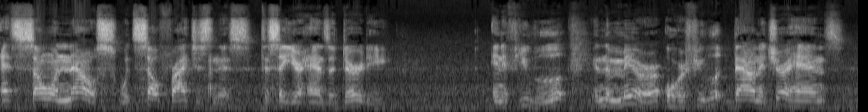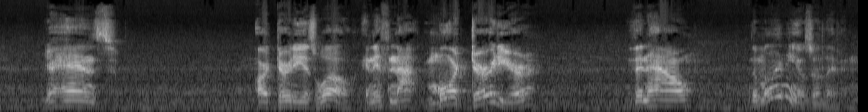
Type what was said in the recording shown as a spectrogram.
at someone else with self righteousness to say your hands are dirty and if you look in the mirror or if you look down at your hands, your hands are dirty as well. And if not more dirtier than how the millennials are living.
